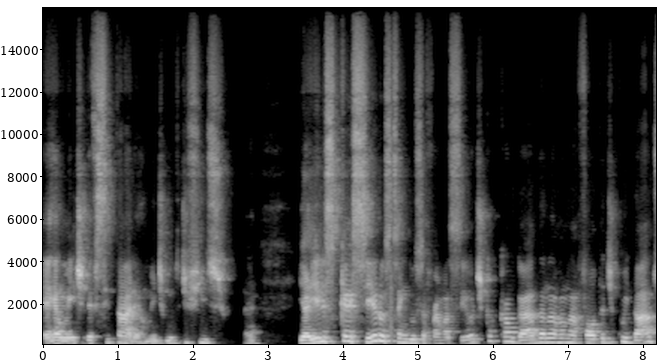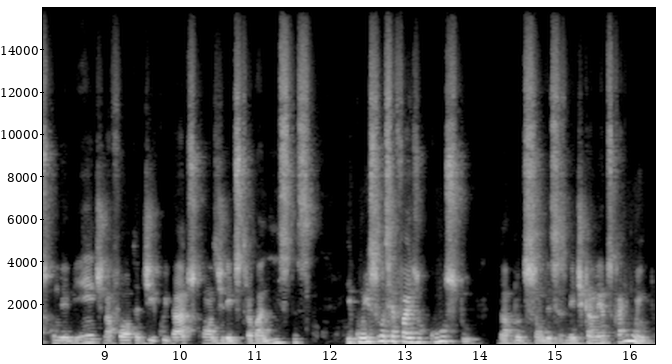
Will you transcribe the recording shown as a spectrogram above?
é realmente deficitária, é realmente muito difícil. Né? E aí eles cresceram essa indústria farmacêutica calgada na, na, falta de cuidados com o meio ambiente, na falta de cuidados com os direitos trabalhistas, e com isso você faz o custo da produção desses medicamentos cair muito.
